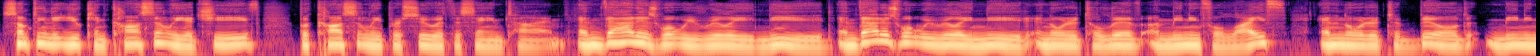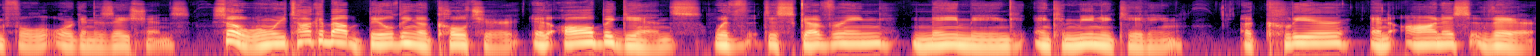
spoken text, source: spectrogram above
something that you can constantly achieve, but constantly pursue at the same time. And that is what we really need. And that is what we really need in order to live a meaningful life and in order to build meaningful organizations. So, when we talk about building a culture, it all begins with discovering, naming, and communicating a clear and honest there.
